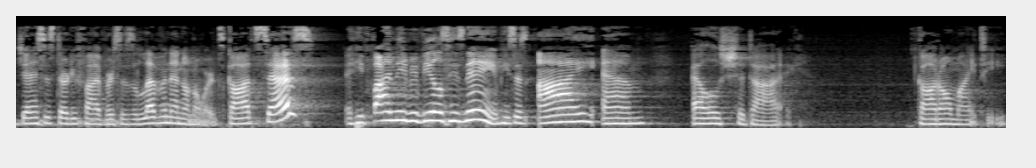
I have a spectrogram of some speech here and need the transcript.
Genesis 35 verses 11 and onwards. God says, and he finally reveals his name. He says, I am El Shaddai. God Almighty.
